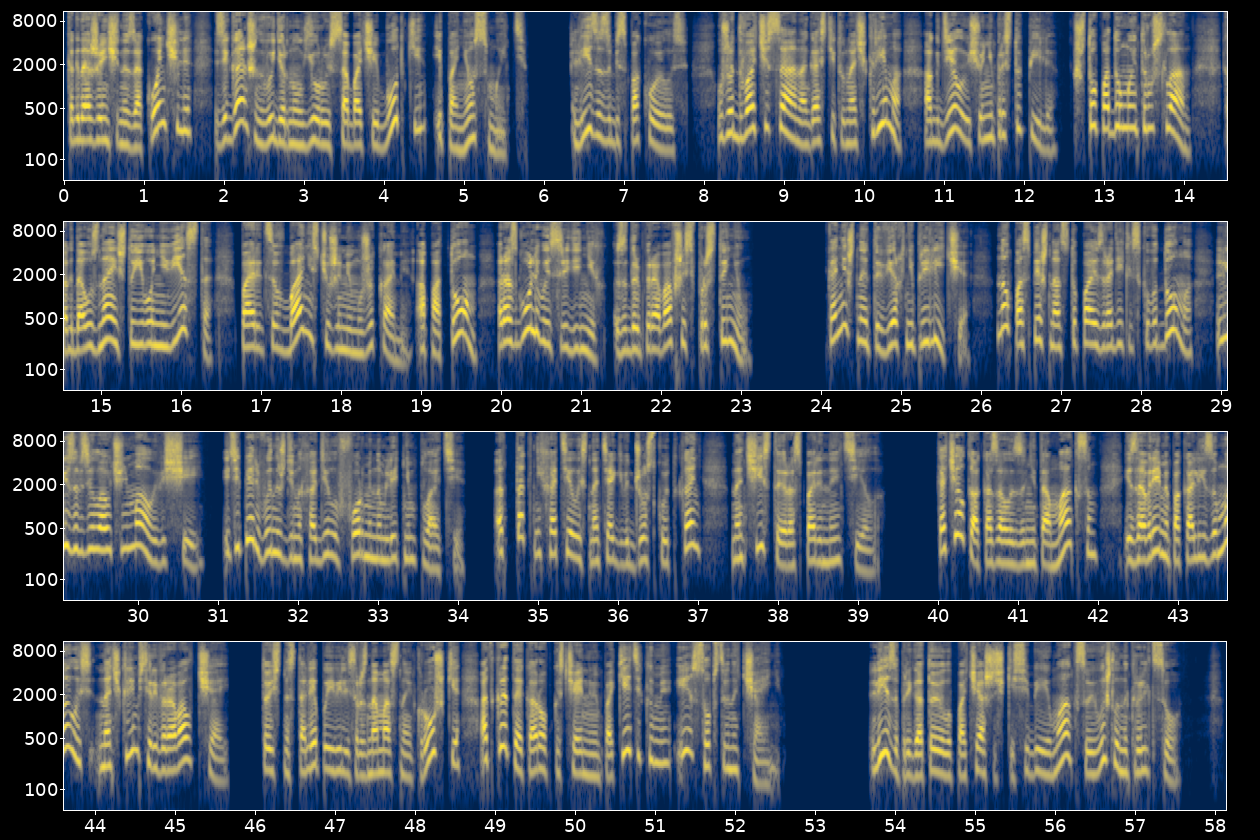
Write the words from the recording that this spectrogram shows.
Когда женщины закончили, Зиганшин выдернул Юру из собачьей будки и понес мыть. Лиза забеспокоилась. Уже два часа она гостит у Ночкрима, а к делу еще не приступили. Что подумает Руслан, когда узнает, что его невеста парится в бане с чужими мужиками, а потом разгуливает среди них, задрапировавшись в простыню? Конечно, это верх неприличия, но, поспешно отступая из родительского дома, Лиза взяла очень мало вещей и теперь вынуждена ходила в форменном летнем платье. А так не хотелось натягивать жесткую ткань на чистое распаренное тело. Качалка оказалась занята Максом, и за время, пока Лиза мылась, Начкрим сервировал чай. То есть на столе появились разномастные кружки, открытая коробка с чайными пакетиками и, собственно, чайник. Лиза приготовила по чашечке себе и Максу и вышла на крыльцо.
